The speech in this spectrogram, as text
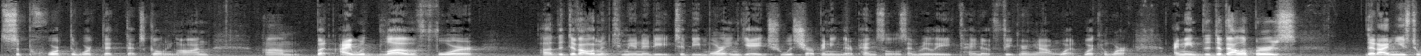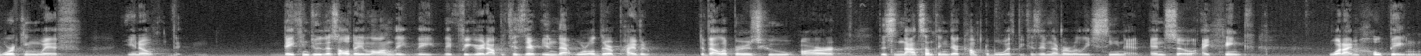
support the work that, that's going on. Um, but I would love for uh, the development community to be more engaged with sharpening their pencils and really kind of figuring out what, what can work. I mean, the developers that I'm used to working with, you know, they can do this all day long. They, they, they figure it out because they're in that world. There are private developers who are, this is not something they're comfortable with because they've never really seen it. And so I think what I'm hoping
